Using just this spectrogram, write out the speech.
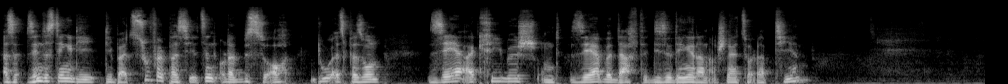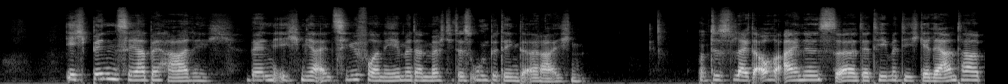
also sind das Dinge, die, die bei Zufall passiert sind, oder bist du auch du als Person sehr akribisch und sehr bedacht, diese Dinge dann auch schnell zu adaptieren? Ich bin sehr beharrlich. Wenn ich mir ein Ziel vornehme, dann möchte ich das unbedingt erreichen. Und das ist vielleicht auch eines äh, der Themen, die ich gelernt habe.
